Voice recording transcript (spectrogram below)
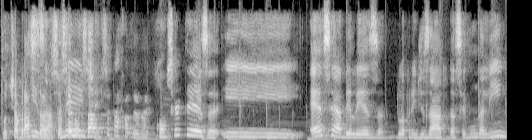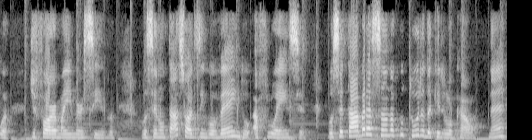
tô te abraçando. Exatamente. Se você não sabe, o que você tá fazendo aqui? Com certeza. E essa é a beleza do aprendizado da segunda língua de forma imersiva. Você não está só desenvolvendo a fluência, você está abraçando a cultura daquele local, né?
